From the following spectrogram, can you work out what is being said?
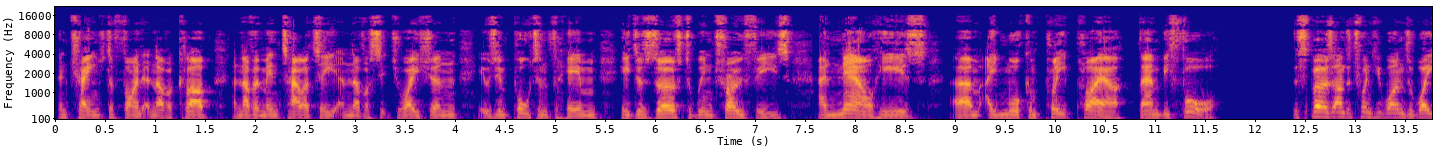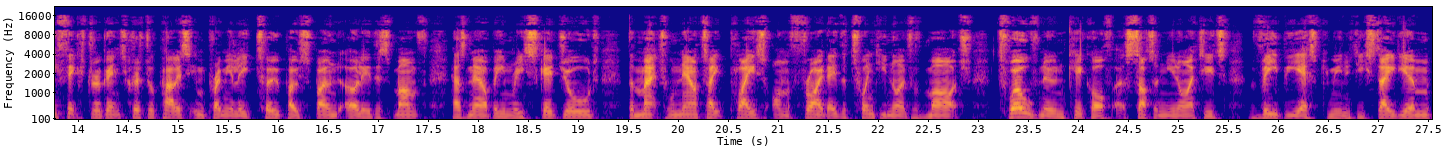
and change to find another club, another mentality, another situation. It was important for him. He deserves to win trophies and now now he is um, a more complete player than before. The Spurs under 21s away fixture against Crystal Palace in Premier League 2, postponed earlier this month, has now been rescheduled. The match will now take place on Friday, the 29th of March, 12 noon kickoff at Sutton United's VBS Community Stadium.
